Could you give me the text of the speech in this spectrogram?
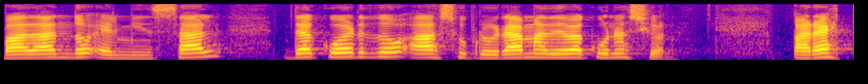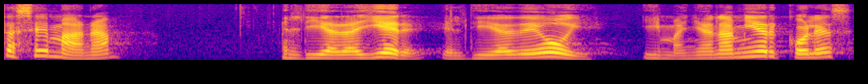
va dando el MinSal de acuerdo a su programa de vacunación. Para esta semana, el día de ayer, el día de hoy y mañana miércoles,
